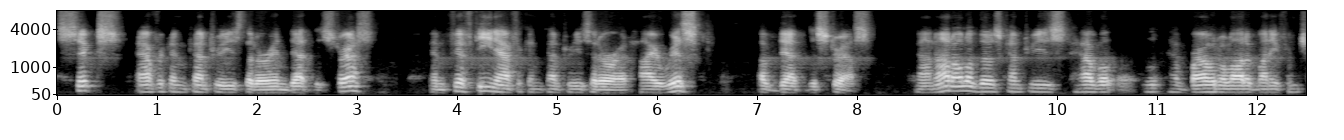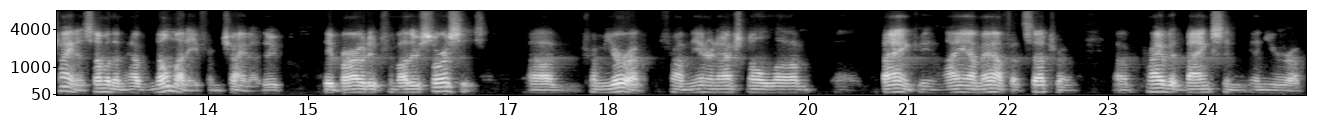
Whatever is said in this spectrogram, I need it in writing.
six African countries that are in debt distress and 15 African countries that are at high risk of debt distress. Now, not all of those countries have, a, have borrowed a lot of money from China. Some of them have no money from China. They, they borrowed it from other sources, uh, from Europe, from the International um, Bank, IMF, etc., uh, private banks in, in Europe.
